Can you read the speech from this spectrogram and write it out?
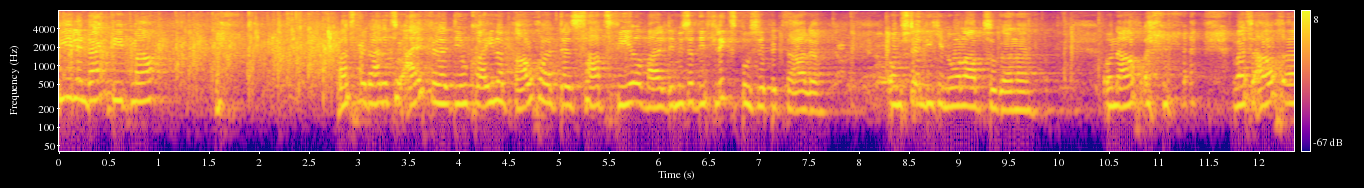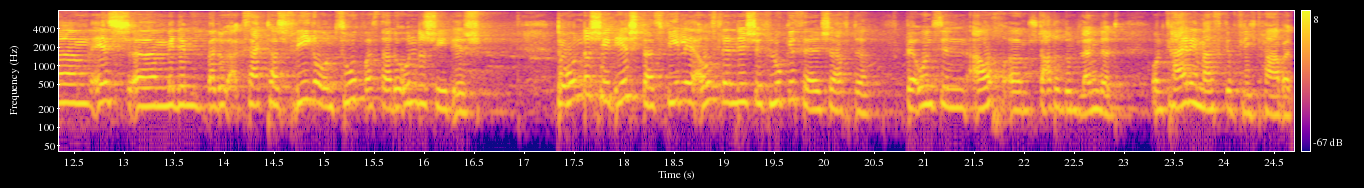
Vielen Dank, Dietmar. Was mir dazu einfällt, die Ukrainer brauchen das Hartz IV, weil die müssen die Flixbusse bezahlen, um ständig in Urlaub zu gehen. Und auch, was auch ähm, ist, ähm, mit dem, weil du gesagt hast, Flieger und Zug, was da der Unterschied ist. Der Unterschied ist, dass viele ausländische Fluggesellschaften bei uns in, auch ähm, startet und landet und keine Maskepflicht haben.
